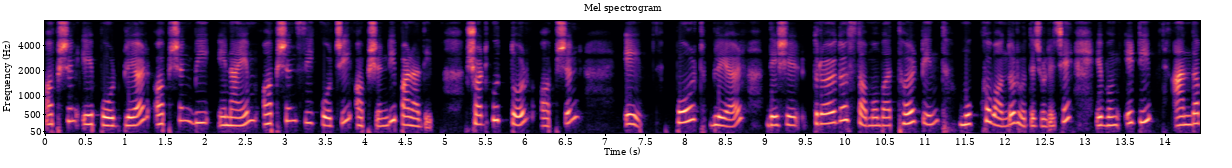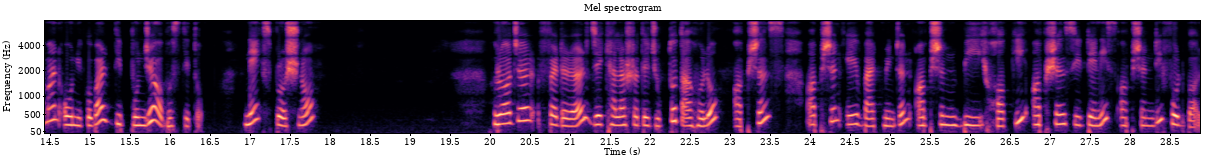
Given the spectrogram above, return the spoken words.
option A Port Blair, option B NIM, option C Kochi, option D Paradip. সঠিক উত্তর অপশন এ, পোর্ট ব্লেয়ার দেশের ত্রয়োদশতম বা থার্টিন্থ মুখ্য বন্দর হতে চলেছে এবং এটি আন্দামান ও নিকোবর দ্বীপপুঞ্জে অবস্থিত। নেক্সট প্রশ্ন। রজার ফেডারার যে খেলার সাথে যুক্ত, তা হলো options. Option A badminton, option B hockey, option C tennis, option D football.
